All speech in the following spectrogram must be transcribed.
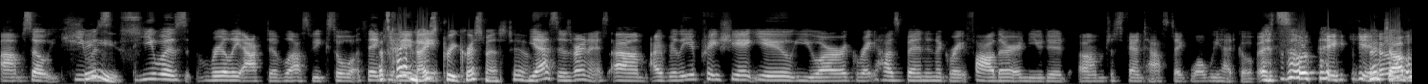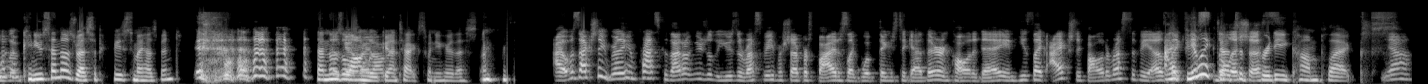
Um, so he Jeez. was he was really active last week. So thank That's you. That's kind of nice pre-Christmas too. Yes, it was very nice. Um, I really appreciate you. You are a great husband and a great father, and you did um just fantastic while we had COVID. So thank you. Good job, Luke. Can you send those recipes to my husband? send those along, Luke, in a text when you hear this. I was actually really impressed because I don't usually use a recipe for shepherd's pie. I just like whip things together and call it a day. And he's like, I actually followed a recipe. I was like, I like, feel like delicious. that's a pretty complex. Yeah.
